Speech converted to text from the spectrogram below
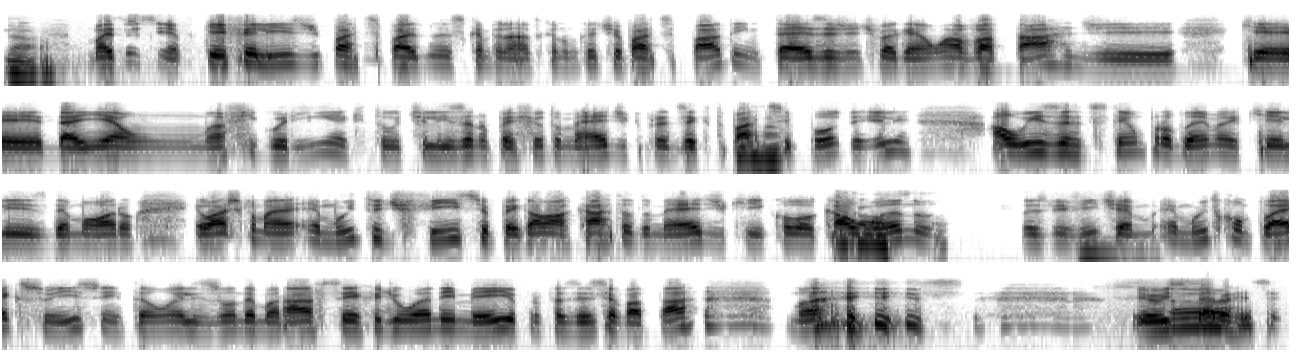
Não. Mas assim, eu fiquei feliz de participar desse campeonato que eu nunca tinha participado. Em tese, a gente vai ganhar um avatar de que é, daí é uma figurinha que tu utiliza no perfil do Magic para dizer que tu participou uhum. dele. A Wizards tem um problema que eles demoram. Eu acho que é, uma, é muito difícil pegar uma carta do Magic e colocar Nossa. o ano 2020 é, é, muito complexo isso, então eles vão demorar cerca de um ano e meio para fazer esse avatar, mas eu espero uh, receber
